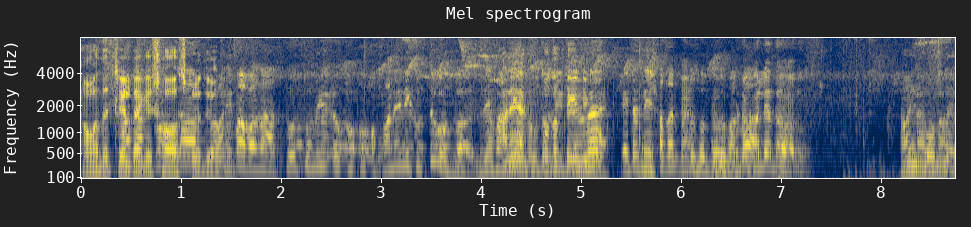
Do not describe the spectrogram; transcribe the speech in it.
আমাদের ট্রেলটাকে সহজ করে দিও আল্লাহ। পাবা না, তো তুমি ও- ও- ও- পানি নিয়ে করতে করবা। যে পানি এখন কোথা থেকে নিব? এটা দিয়ে সাঁতার কেটে চলতে হবে, ওটা বলে দেওয়া হবে পানি source নাই,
